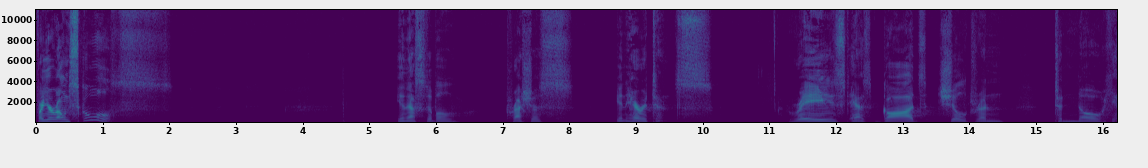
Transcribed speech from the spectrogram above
for your own schools? Inestimable, precious inheritance, raised as God's children to know Him.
